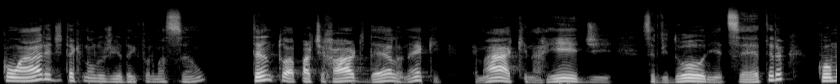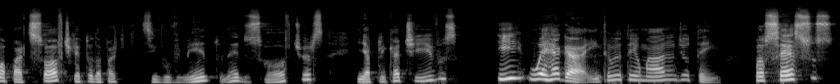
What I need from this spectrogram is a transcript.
com a área de tecnologia da informação, tanto a parte hard dela, né, que é máquina, rede, servidor e etc., como a parte soft, que é toda a parte de desenvolvimento né, de softwares e aplicativos, e o RH. Então eu tenho uma área onde eu tenho processos,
